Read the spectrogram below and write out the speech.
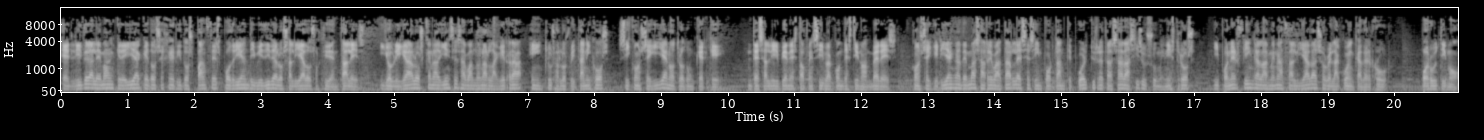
El líder alemán creía que dos ejércitos panzers podrían dividir a los aliados occidentales y obligar a los canadienses a abandonar la guerra e incluso a los británicos si conseguían otro Dunkerque. De salir bien esta ofensiva con destino a Amberes, conseguirían además arrebatarles ese importante puerto y retrasar así sus suministros y poner fin a la amenaza aliada sobre la cuenca del Ruhr. Por último,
